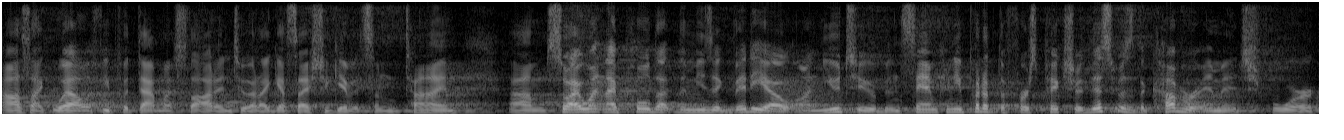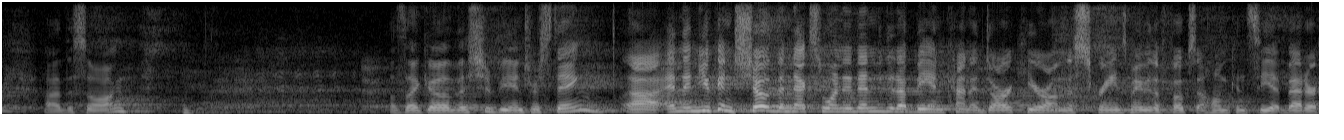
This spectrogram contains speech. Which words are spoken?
I was like, well, if you put that much thought into it, I guess I should give it some time. Um, so I went and I pulled up the music video on YouTube. And Sam, can you put up the first picture? This was the cover image for uh, the song. I was like, oh, this should be interesting. Uh, and then you can show the next one. It ended up being kind of dark here on the screens. Maybe the folks at home can see it better.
